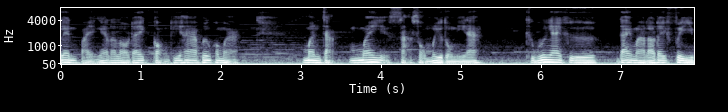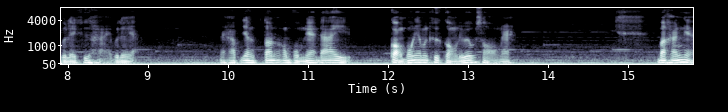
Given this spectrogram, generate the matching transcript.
เล่นๆไปอย่างเงี้ยแล้วเราได้กล่องที่ 5 เพิ่มเข้ามา มันจะไม่สะสมมาอยู่ตรงนี้นะ คือพูดง่ายคือได้มาแล้วได้ฟรีไปเลยคือหายไปเลยอะนะครับอย่างตอนของผมเนี่ยได้กล่องพวกนี้มันคือกล่องเลเวล2นะบางครั้งเนี่ย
